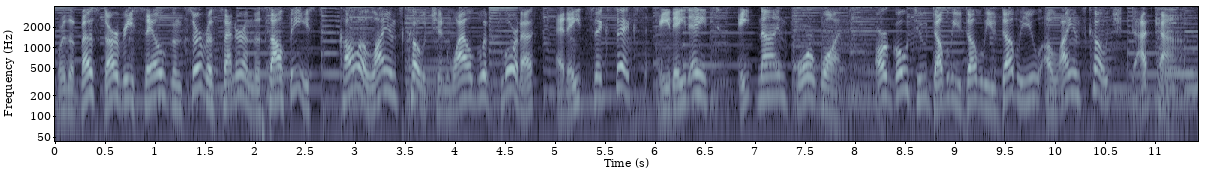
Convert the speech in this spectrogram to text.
For the best RV sales and service center in the Southeast, call Alliance Coach in Wildwood, Florida at 866 888 8941 or go to www.alliancecoach.com.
